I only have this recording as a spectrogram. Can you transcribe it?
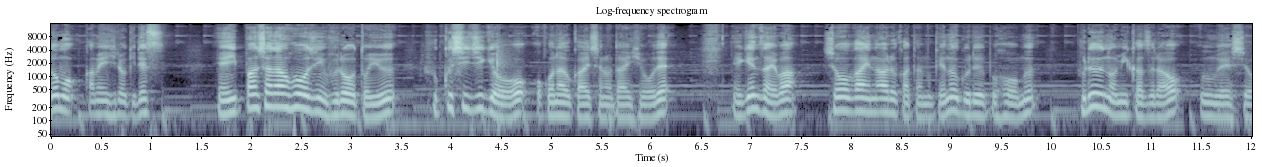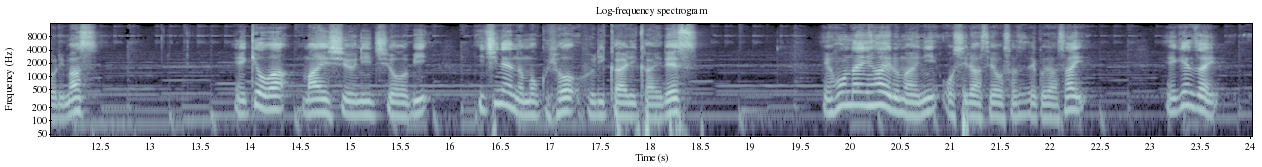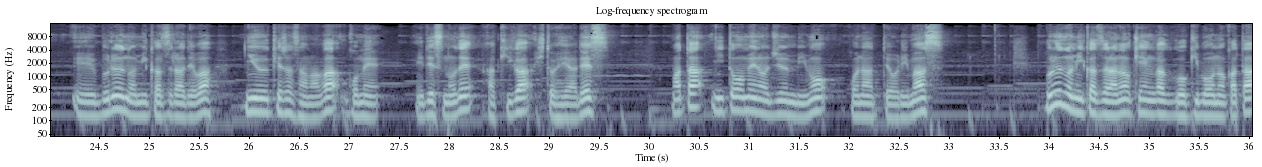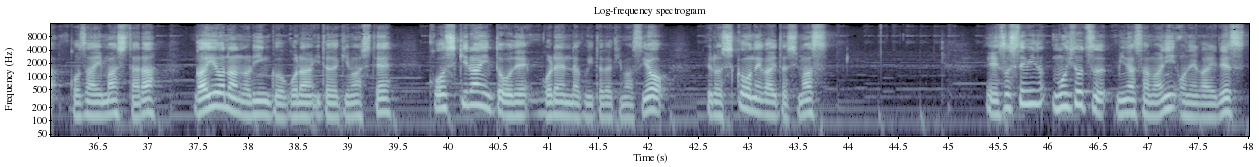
どうも亀井宏樹です。え一般社団法人フローという福祉事業を行う会社の代表でえ現在は障害のある方向けのグループホームブルーの三日面を運営しております。え今日は毎週日曜日1年の目標振り返り会です。本題に入る前にお知らせをさせてください。え現在えブルーの三日面では入居者様が5名ですので空きが1部屋です。また2棟目の準備も行っております。ブルーの三日面の見学ご希望の方ございましたら概要欄のリンクをご覧いただきまして公式 LINE 等でご連絡いただきますようよろしくお願いいたします。えーそしてもう一つ皆様にお願いです。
